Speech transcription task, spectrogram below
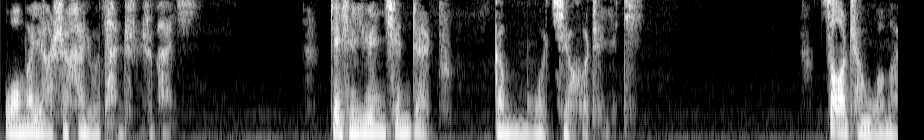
我们要是还有贪嗔痴慢疑，这些冤亲债主跟魔结合成一体，造成我们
